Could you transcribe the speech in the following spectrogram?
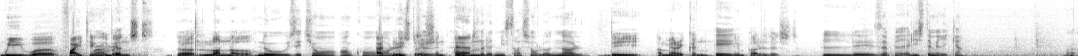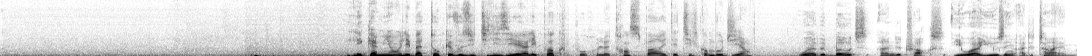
We were fighting against the Lonol Nous étions en, con, en lutte contre l'administration Lonol, the American imperialist les impérialistes américains. Voilà. Les camions et les bateaux que vous utilisiez à l'époque pour le transport étaient-ils cambodgiens? Were the boats and the trucks you were using at the time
